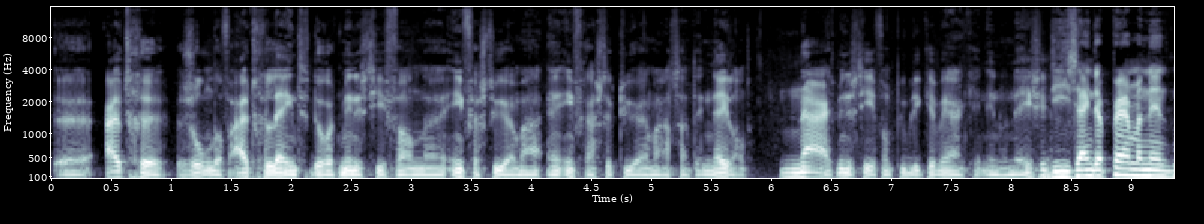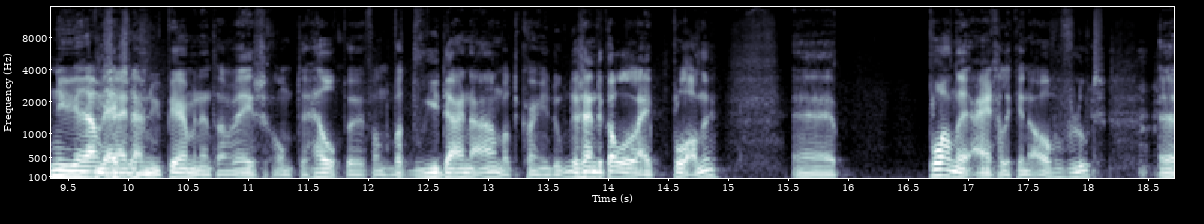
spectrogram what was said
uh, uitgezonden of uitgeleend door het ministerie van uh, infrastructuur, en infrastructuur en Waterstaat in Nederland naar het ministerie van Publieke Werken in Indonesië. Die zijn daar permanent nu aanwezig? Die zijn daar nu permanent aanwezig om te helpen van wat doe je daarna aan, wat kan je doen. Er zijn natuurlijk allerlei plannen. Plannen eigenlijk in overvloed. Uh,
